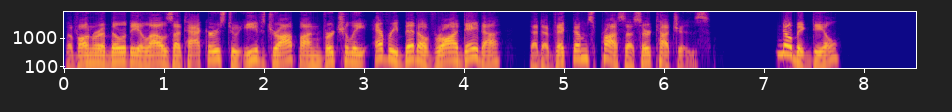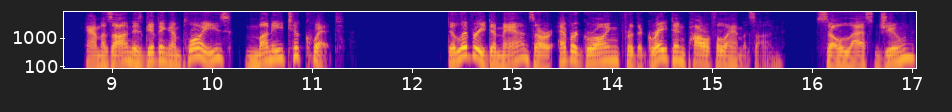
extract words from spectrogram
The vulnerability allows attackers to eavesdrop on virtually every bit of raw data that a victim's processor touches. No big deal. Amazon is giving employees money to quit. Delivery demands are ever growing for the great and powerful Amazon. So last June,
